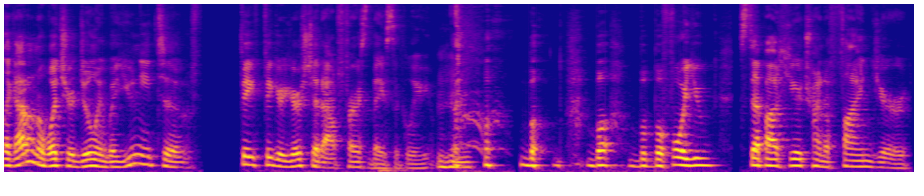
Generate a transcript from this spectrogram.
like, I don't know what you're doing, but you need to fi- figure your shit out first, basically, Mhm. but, but, but before you step out here trying to find your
